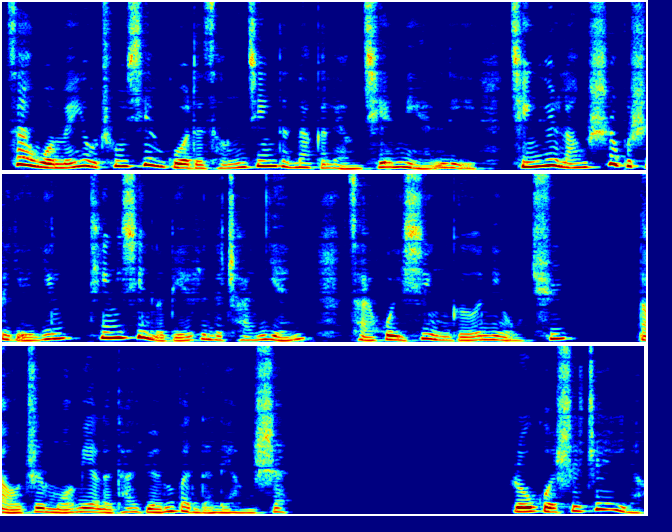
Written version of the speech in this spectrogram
在我没有出现过的曾经的那个两千年里，秦玉郎是不是也因听信了别人的谗言，才会性格扭曲，导致磨灭了他原本的良善？如果是这样，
